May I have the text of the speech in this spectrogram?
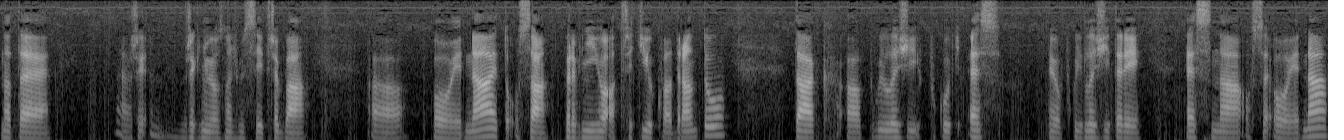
na té, řekněme, označme si třeba uh, O1, je to osa prvního a třetího kvadrantu, tak uh, pokud leží, pokud S, jo, pokud leží tedy S na ose O1,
